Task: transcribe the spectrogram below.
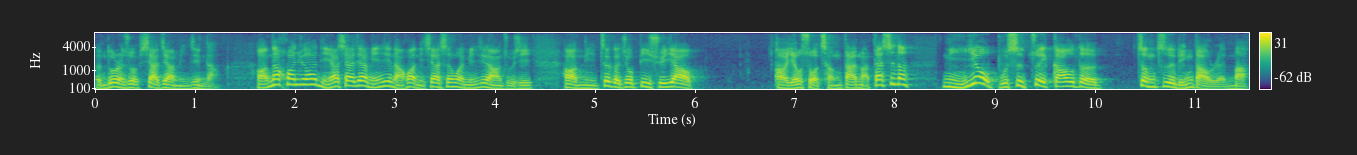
很多人说下架民进党。好，那换句话说，你要下架民进党的话，你现在身为民进党主席，好，你这个就必须要，哦，有所承担嘛。但是呢，你又不是最高的政治领导人嘛，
